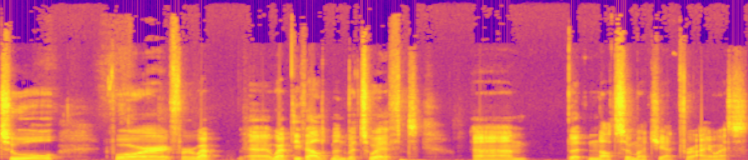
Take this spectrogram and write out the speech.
tool for for web uh, web development with Swift, um, but not so much yet for iOS.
